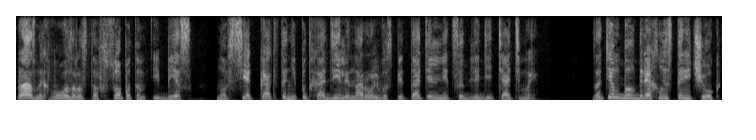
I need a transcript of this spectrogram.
разных возрастов, с опытом и без, но все как-то не подходили на роль воспитательницы для дитя тьмы. Затем был дряхлый старичок,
